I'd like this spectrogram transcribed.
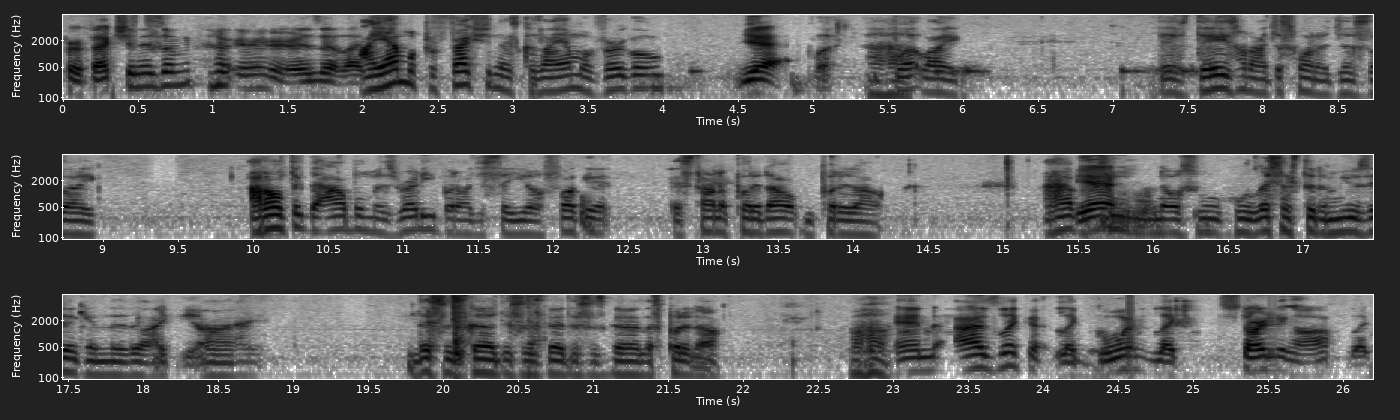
perfectionism, or is it like I am a perfectionist because I am a Virgo, yeah? Uh-huh. but like, there's days when I just want to just like, I don't think the album is ready, but I'll just say, yo, fuck it, it's time to put it out. We put it out. I have Yeah. a team who knows who who listens to the music and they're like, all right, this is good, this is good, this is good. Let's put it out. Uh-huh. And as like a, like going like starting off like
